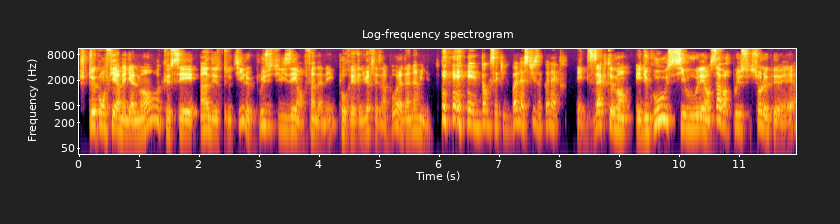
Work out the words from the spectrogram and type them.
Je te confirme également que c'est un des outils le plus utilisé en fin d'année pour réduire ses impôts à la dernière minute. Donc c'est une bonne astuce à connaître. Exactement. Et du coup, si vous voulez en savoir plus sur le PER,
